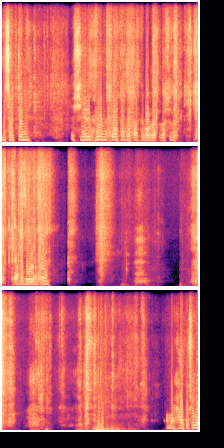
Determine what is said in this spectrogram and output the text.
ওই সাইডটা আমি সিঁড়ি ঘুরানোর পর তারপর কাটতে পারবে আসলে কাটা যাবে না, কারণ আমার হাত আসলে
